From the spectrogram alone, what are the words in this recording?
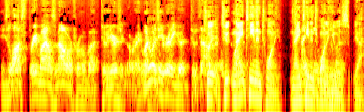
he's lost three miles an hour from about two years ago, right? When was he really good? Two Two, thousand two, 19 and 20. 19 and 20, he was, yeah.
